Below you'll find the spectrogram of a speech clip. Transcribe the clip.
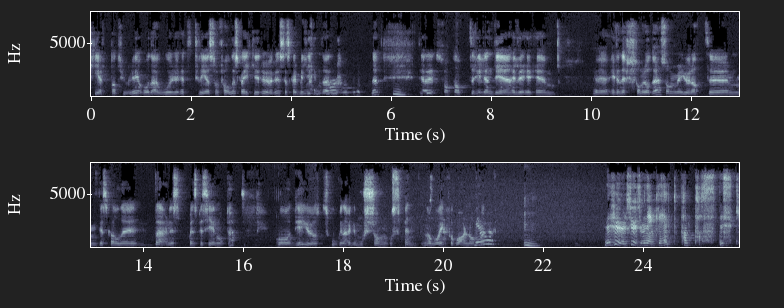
helt naturlig. Og der hvor et tre som faller, skal ikke røres. Det skal bli liggende der. Mm. Det er et sånt LND, eller eh, LNF-område som gjør at eh, det skal vernes på en spesiell måte. Og det gjør at skogen er veldig morsom og spennende å gå i for barn og for ja. mm. Det høres jo ut som en egentlig helt fantastisk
